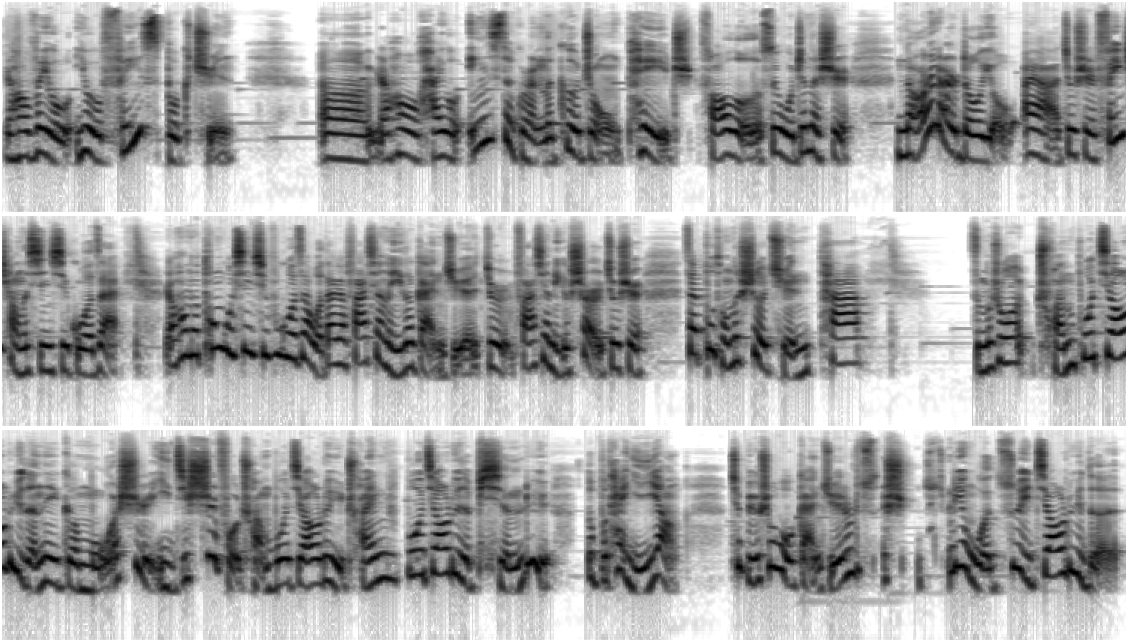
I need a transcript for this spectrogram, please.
然后又有又有 Facebook 群。呃，然后还有 Instagram 的各种 page follow 的，所以我真的是哪儿哪儿都有。哎呀，就是非常的信息过载。然后呢，通过信息过载，我大概发现了一个感觉，就是发现了一个事儿，就是在不同的社群，它怎么说传播焦虑的那个模式，以及是否传播焦虑、传播焦虑的频率都不太一样。就比如说，我感觉是令我最焦虑的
